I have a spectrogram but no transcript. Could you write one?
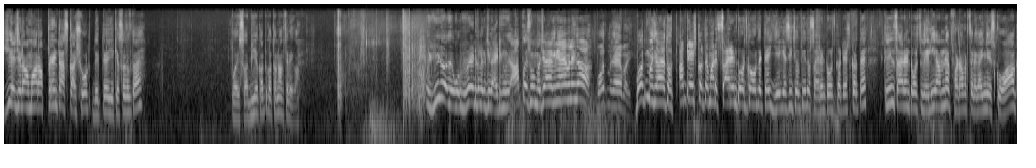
ये जिला हमारा पेंटास का शॉट देखते हैं ये कैसा चलता है। भाई साहब ये काफ़ी खतरनाक चलेगा। ये देखो रेड कलर की लाइटिंग हुई। आपको इसमें मज़ा आया नहीं आया मिलेगा? बहुत मज़ा आया भाई। बहुत मज़ा आया। तो अब टेस्ट करते हैं हमारे सायरन टॉर्च का और देखते हैं ये कैसी चलती है। तो सायरन टॉर्च का टेस्ट करते हैं। तीन सायरन टॉर्च ले लिया हमने फटाफट से लगाएँगे इसको आग।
